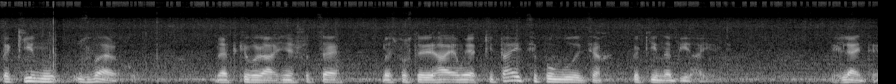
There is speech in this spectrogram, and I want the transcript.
пекіну зверху? Мене таке враження, що це ми спостерігаємо, як китайці по вулицях Пекіна бігають. Гляньте,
